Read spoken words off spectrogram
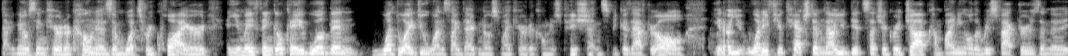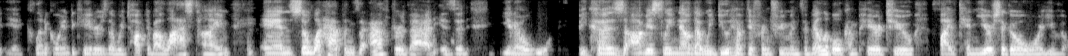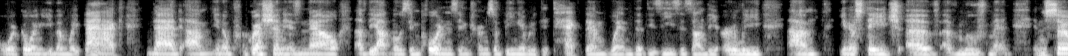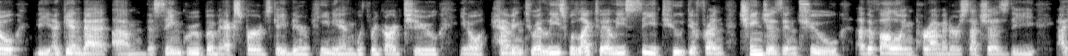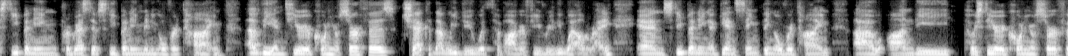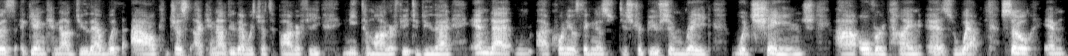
diagnosing keratoconus and what's required. And you may think, okay, well then what do I do once I diagnose my keratoconus patients? Because after all, you know, you, what if you catch them now? You did such a great job combining all the risk factors and the uh, clinical indicators that we talked about last time. And so what happens after that is that, you know, because obviously now that we do have different treatments available compared to five, ten years ago, or even or going even way back, that um, you know progression is now of the utmost importance in terms of being able to detect them when the disease is on the early um, you know stage of of movement. And so the again that um, the same group of experts gave their opinion with regard to you know having to at least would like to at least see two different changes in two of the following parameters, such as the uh, steepening, progressive steepening, meaning over time, of the anterior corneal surface, check that we do with topography really well, right? And steepening, again, same thing over time uh, on the posterior corneal surface. Again, cannot do that without, just I cannot do that with just topography, need tomography to do that. And that uh, corneal thickness distribution rate would change uh, over time as well. So, and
